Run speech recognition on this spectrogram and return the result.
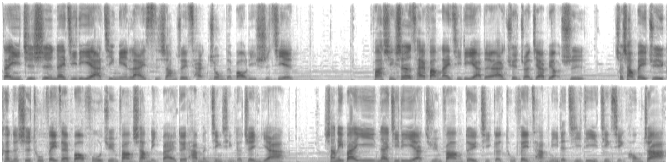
但已知是奈及利亚近年来死伤最惨重的暴力事件。法新社采访奈及利亚的安全专家表示，这场悲剧可能是土匪在报复军方上礼拜对他们进行的镇压。上礼拜一，奈及利亚军方对几个土匪藏匿的基地进行轰炸，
